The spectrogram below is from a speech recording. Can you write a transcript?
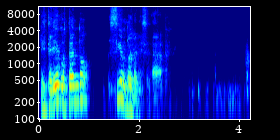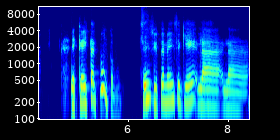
le estaría costando 100 dólares a Apple. Es que ahí está el punto. Si usted me dice que la,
